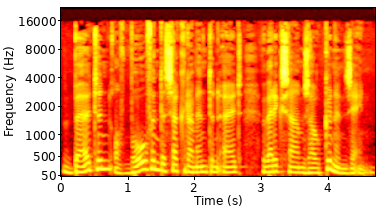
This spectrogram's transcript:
buiten of boven de sacramenten uit werkzaam zou kunnen zijn.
